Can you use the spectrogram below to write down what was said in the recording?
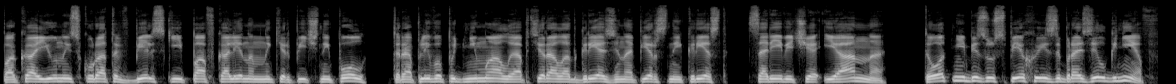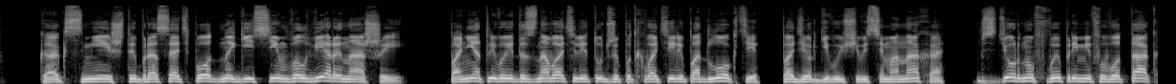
Пока юный Скуратов-Бельский, пав коленом на кирпичный пол, торопливо поднимал и обтирал от грязи наперстный крест царевича Иоанна, тот не без успеха изобразил гнев. «Как смеешь ты бросать под ноги символ веры нашей?» Понятливые дознаватели тут же подхватили под локти подергивающегося монаха, вздернув, выпрямив его так,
